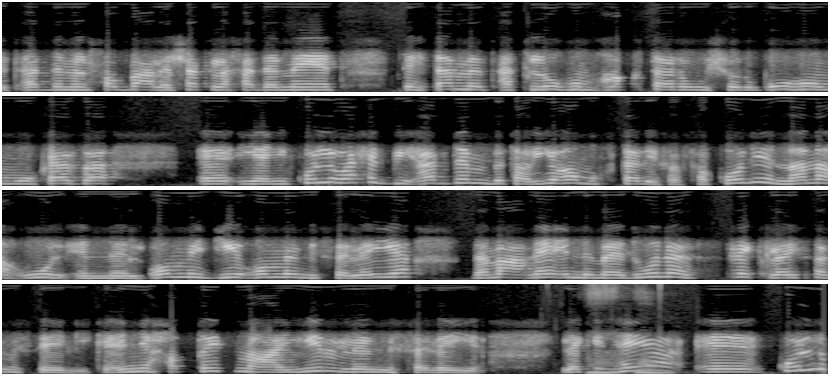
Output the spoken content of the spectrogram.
بتقدم الحب على شكل خدمات تهتم بأكلهم أكتر وشربهم وكذا. آه، يعني كل واحد بيقدم بطريقة مختلفة. فكوني إن أنا أقول إن الأم دي أم مثالية ده معناه إن ما دون ذلك ليس مثالي كأني حطيت معايير للمثالية. لكن هي آه، كل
